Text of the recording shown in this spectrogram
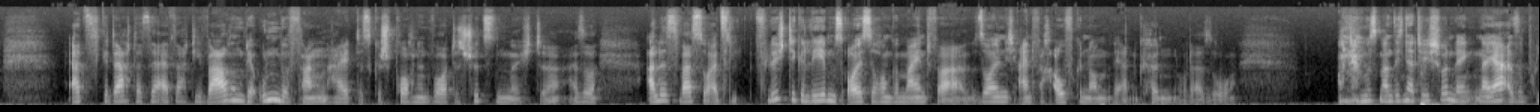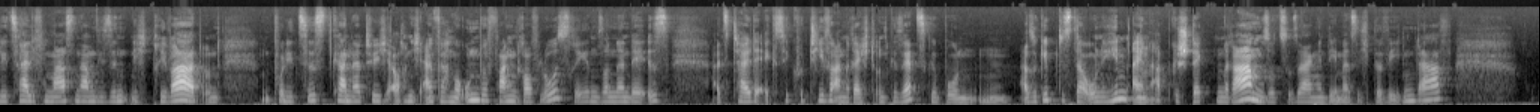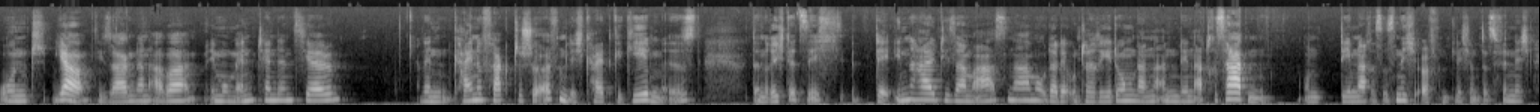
Er hat sich gedacht, dass er einfach die Wahrung der Unbefangenheit des gesprochenen Wortes schützen möchte. Also alles, was so als flüchtige Lebensäußerung gemeint war, soll nicht einfach aufgenommen werden können oder so. Und da muss man sich natürlich schon denken, naja, also polizeiliche Maßnahmen, die sind nicht privat. Und ein Polizist kann natürlich auch nicht einfach mal unbefangen drauf losreden, sondern der ist als Teil der Exekutive an Recht und Gesetz gebunden. Also gibt es da ohnehin einen abgesteckten Rahmen sozusagen, in dem er sich bewegen darf. Und ja, die sagen dann aber im Moment tendenziell, wenn keine faktische Öffentlichkeit gegeben ist, dann richtet sich der Inhalt dieser Maßnahme oder der Unterredung dann an den Adressaten. Und demnach ist es nicht öffentlich. Und das finde ich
